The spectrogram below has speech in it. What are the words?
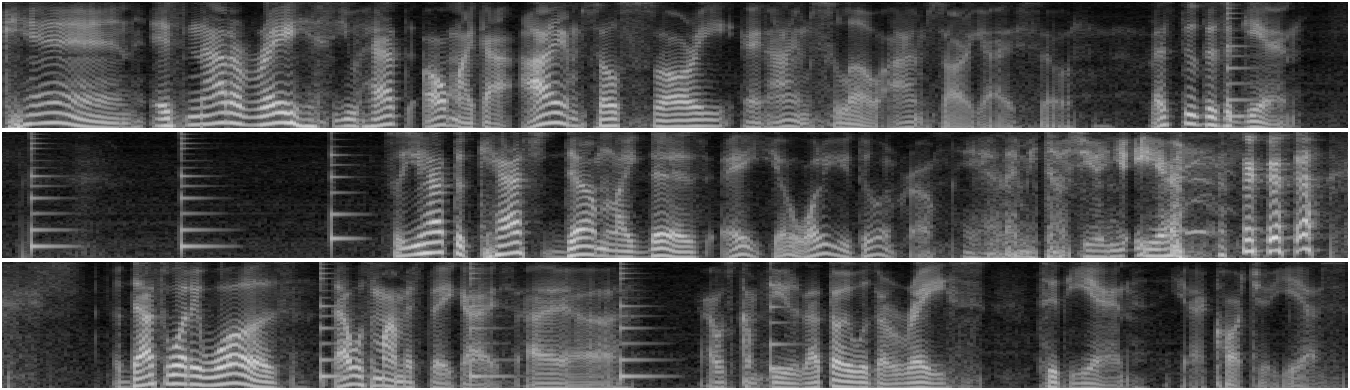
can. It's not a race. You have to. Oh my god, I am so sorry, and I am slow. I'm sorry, guys. So, let's do this again. So you have to catch them like this. Hey, yo, what are you doing, bro? Yeah, let me touch you in your ear. That's what it was. That was my mistake, guys. I uh, I was confused. I thought it was a race to the end. Yeah, I caught you. Yes.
